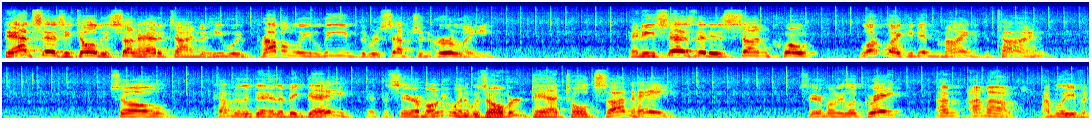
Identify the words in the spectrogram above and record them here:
Dad says he told his son ahead of time that he would probably leave the reception early. And he says that his son, quote, looked like he didn't mind at the time. So, come to the day, the big day at the ceremony when it was over. Dad told son, "Hey, ceremony looked great. I'm I'm out. I'm leaving."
